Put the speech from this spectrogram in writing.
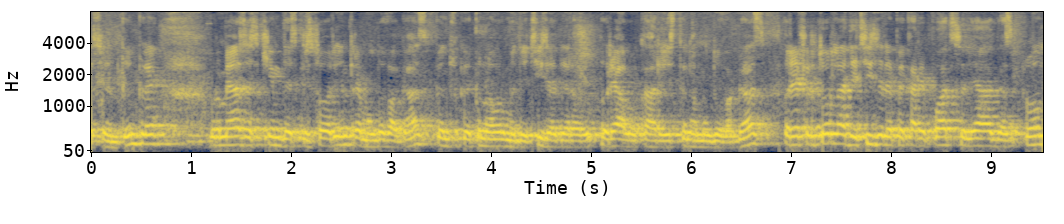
se întâmple. Urmează schimb de scrisori între Moldova Gaz, pentru că până la urmă decizia de realocare este la Moldova Gaz. Referitor la deciziile pe care poate să le ia Gazprom,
